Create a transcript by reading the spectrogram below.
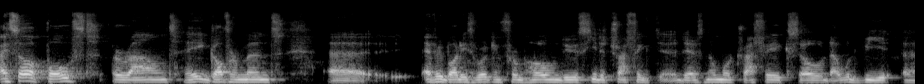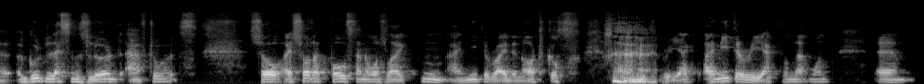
I saw a post around, hey, government everybody's working from home. Do you see the traffic? There's no more traffic. So that would be a, a good lessons learned afterwards. So i saw that post and i was like hmm, i need to write an article. I need to react i need to react on that one. Um,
